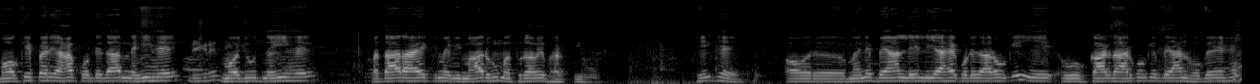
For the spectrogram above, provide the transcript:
मौके पर यहाँ कोटेदार नहीं है मौजूद नहीं है। बता रहा है कि मैं बीमार हूँ मथुरा में भर्ती हूँ। ठीक है? और मैंने बयान ले लिया है कोटेदारों के ये वो कार्ड धारकों के बयान हो गए हैं।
